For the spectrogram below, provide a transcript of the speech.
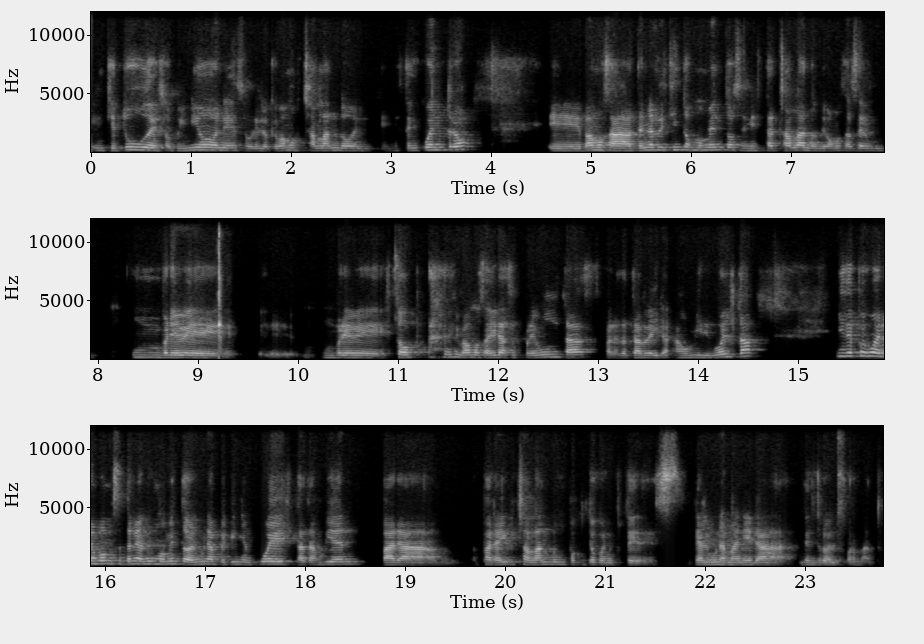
inquietudes, opiniones sobre lo que vamos charlando en, este encuentro. Eh, vamos a tener distintos momentos en esta charla en donde vamos a hacer un, breve, eh, un breve stop y vamos a ir a sus preguntas para tratar de ir a un ida y vuelta. Y después, bueno, vamos a tener algún momento alguna pequeña encuesta también para, para ir charlando un poquito con ustedes, de alguna manera dentro del formato.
